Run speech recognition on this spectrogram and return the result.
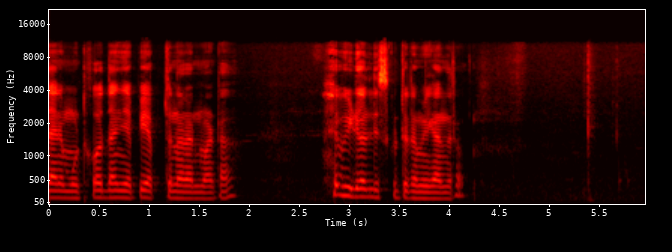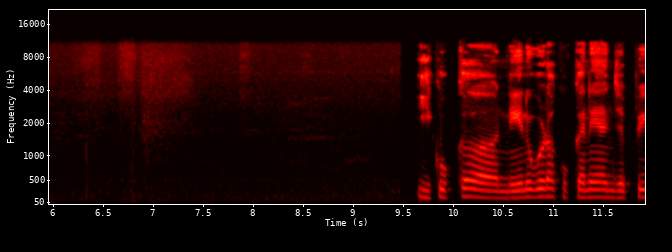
దాన్ని ముట్టుకోవద్దని చెప్పి చెప్తున్నారు అనమాట వీడియోలు తీసుకుంటున్నారు మీకు అందరూ. ఈ కుక్క నేను కూడా కుక్కనే అని చెప్పి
